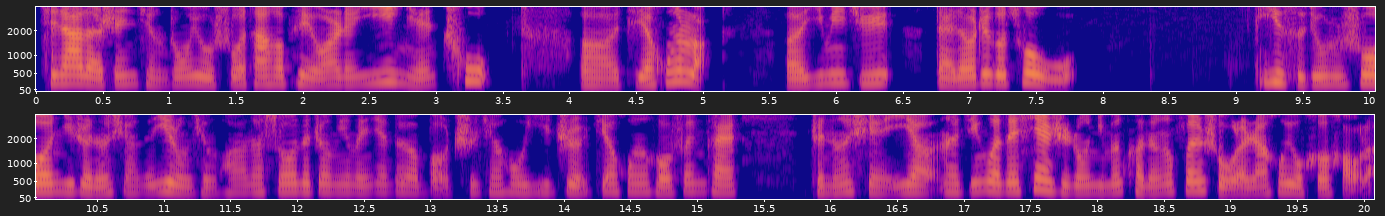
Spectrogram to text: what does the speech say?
其他的申请中又说他和配偶二零一一年初呃结婚了，呃移民局逮到这个错误。意思就是说，你只能选择一种情况，那所有的证明文件都要保持前后一致。结婚和分开只能选一样。那尽管在现实中你们可能分手了，然后又和好了，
